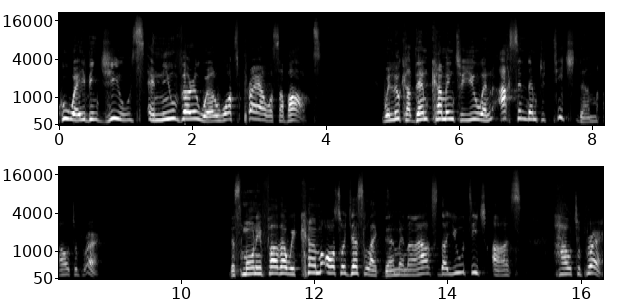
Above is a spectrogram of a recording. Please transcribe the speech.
who were even Jews and knew very well what prayer was about, we look at them coming to you and asking them to teach them how to pray. This morning, Father, we come also just like them, and I ask that you teach us how to pray.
